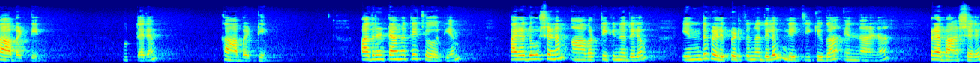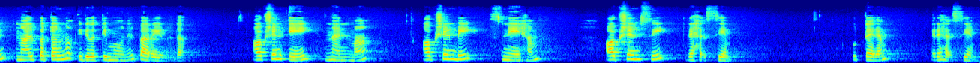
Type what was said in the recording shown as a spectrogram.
കാപട്യം. ഉത്തരം കാപട്യം. പതിനെട്ടാമത്തെ ചോദ്യം. പരദൂഷണം ആവർത്തിക്കുന്നതിലും എന്ത് വെളിപ്പെടുത്തുന്നതിലും ലജ്ജിക്കുക എന്നാണ് പ്രഭാഷകൻ നാൽപ്പത്തൊന്ന് ഇരുപത്തിമൂന്നിൽ പറയുന്നത്. ഓപ്ഷൻ എ നന്മ. ഓപ്ഷൻ ബി സ്നേഹം. ഓപ്ഷൻ സി രഹസ്യം. ഉത്തരം രഹസ്യം.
